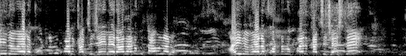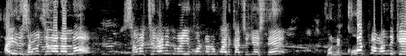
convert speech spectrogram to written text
ఐదు వేల కోట్ల రూపాయలు ఖర్చు చేయలేరా అని అడుగుతా ఉన్నాను. ఐదు వేల కోట్ల రూపాయలు ఖర్చు చేస్తే ఐదు సంవత్సరాలలో సంవత్సరానికి వెయ్యి కోట్ల రూపాయలు ఖర్చు చేస్తే కొన్ని కోట్ల మందికి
